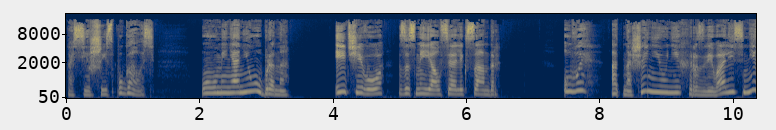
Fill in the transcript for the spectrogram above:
Кассирша испугалась. «У меня не убрано». «И чего?» — засмеялся Александр. Увы, отношения у них развивались не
